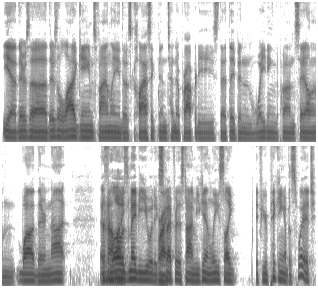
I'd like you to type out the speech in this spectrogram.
Yeah, there's a there's a lot of games finally those classic Nintendo properties that they've been waiting to put on sale, and while they're not as They're not low like- as maybe you would expect Right. for this time, you can at least like if you're picking up a Switch,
